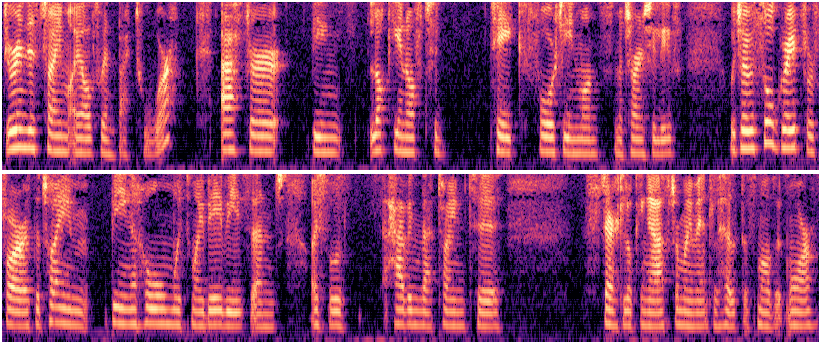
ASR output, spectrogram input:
During this time, I also went back to work after being lucky enough to take 14 months maternity leave, which I was so grateful for at the time, being at home with my babies and I suppose having that time to start looking after my mental health a small bit more.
